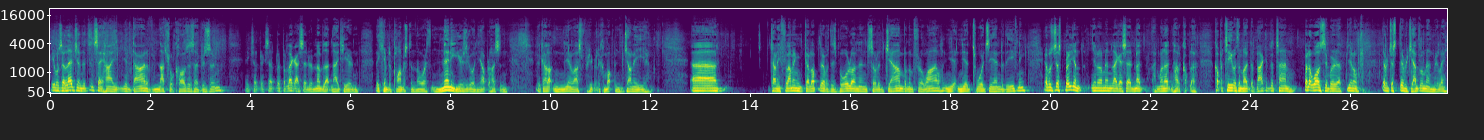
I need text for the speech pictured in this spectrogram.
he was a legend. It didn't say, hi, you died of natural causes, I presume, etc., etc. But like I said, remember that night here, and they came to Palmerston North many years ago in the Opera House, and they got up and, you know, asked for people to come up, and Johnny, uh, Johnny Fleming got up there with his bodhrán and sort of jammed with them for a while near towards the end of the evening. It was just brilliant. You know what I mean? Like I said, met, I went out and had a couple of cup of tea with them out the back at the time. But it was, they were, uh, you know, they were just they were gentlemen, really,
